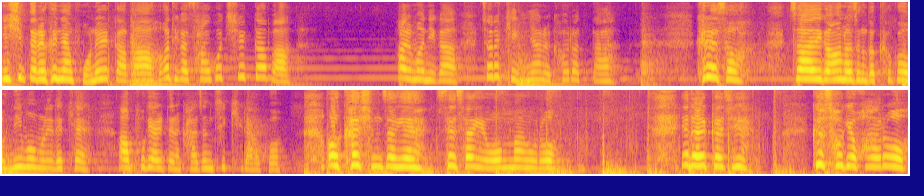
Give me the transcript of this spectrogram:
20대를 그냥 보낼까 봐. 어디가 사고 칠까 봐. 할머니가 저렇게 인연을 걸었다. 그래서 저 아이가 어느 정도 크고 네 몸을 이렇게 아프게 할 때는 가정 지키라고 억하 심정에 세상의 원망으로 이날까지 그 속에 화로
